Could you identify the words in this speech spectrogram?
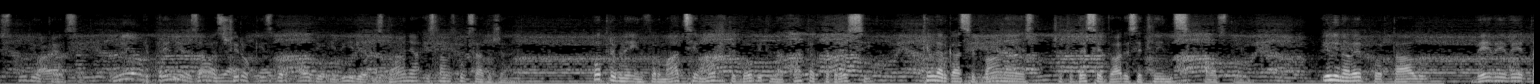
Studio Kelsey pripremio za vas širok izbor audio i video izdanja islamskog sadržaja. Potrebne informacije možete dobiti na kontakt adresi Kellergasse 12 4020 Linz, Austrija. Ili na web portalu www.kelsey.eu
